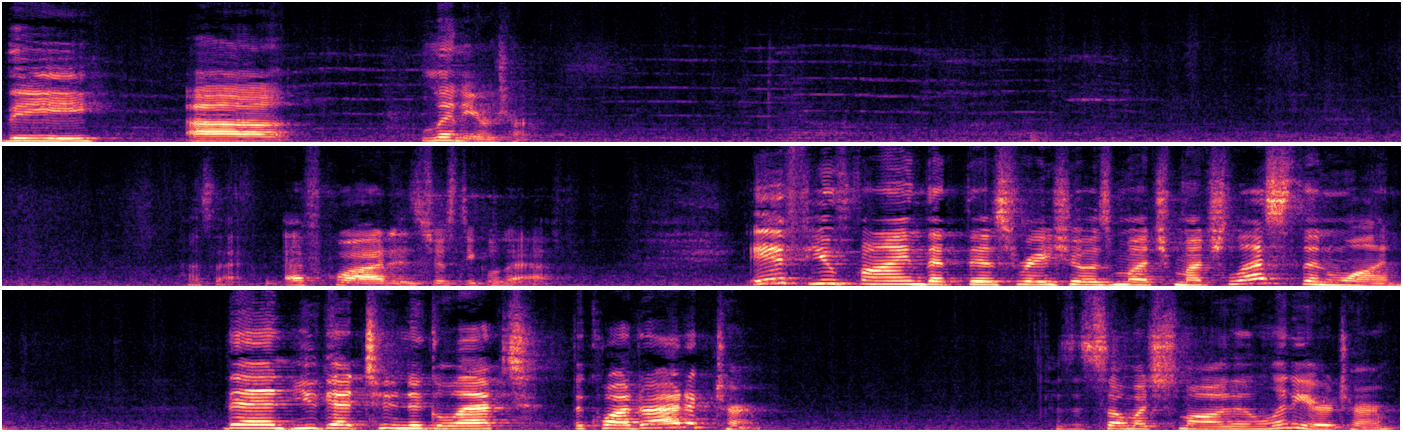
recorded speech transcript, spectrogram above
the uh, linear term. How's that? F quad is just equal to F. If you find that this ratio is much, much less than 1, then you get to neglect the quadratic term because it's so much smaller than the linear term,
